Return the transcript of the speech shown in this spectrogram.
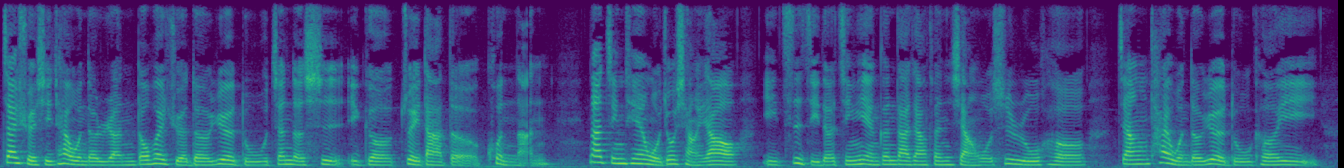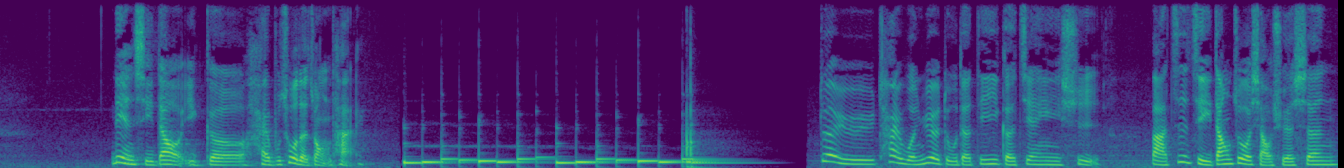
在学习泰文的人都会觉得阅读真的是一个最大的困难。那今天我就想要以自己的经验跟大家分享，我是如何将泰文的阅读可以练习到一个还不错的状态。对于泰文阅读的第一个建议是，把自己当做小学生，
